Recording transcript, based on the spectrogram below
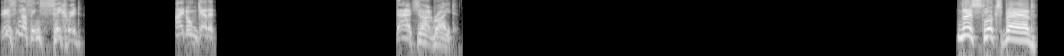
There's nothing sacred! I don't get it! That's not right. This looks bad.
